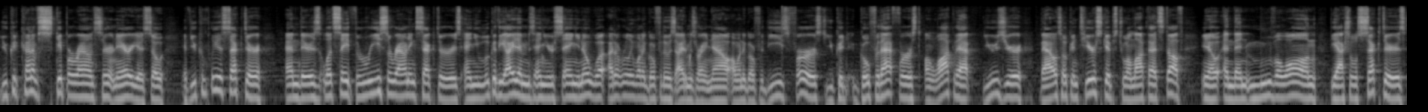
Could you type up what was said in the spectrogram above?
you could kind of skip around certain areas. So if you complete a sector and there's, let's say, three surrounding sectors, and you look at the items and you're saying, you know what, I don't really want to go for those items right now. I want to go for these first. You could go for that first, unlock that, use your battle token tier skips to unlock that stuff, you know, and then move along the actual sectors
